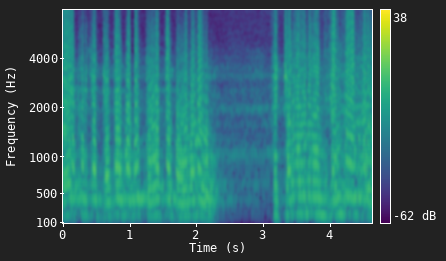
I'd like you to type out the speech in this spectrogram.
ಕಾರ್ಯಕರ್ತರ ಜೊತೆಗೂಡಿ ತೊಳೆತಟ್ಟು ಹೊರಡು ಈ ಚುನಾವಣೆ ಒಂದು ಗೆಲ್ಲದೆ ಇದ್ರೆ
